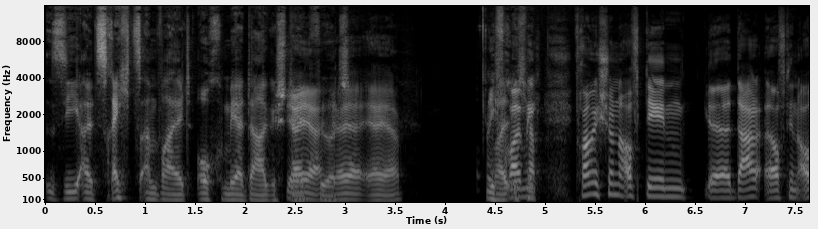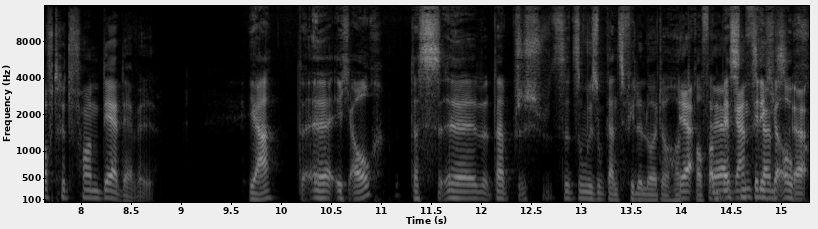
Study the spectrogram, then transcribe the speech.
sie als Rechtsanwalt auch mehr Ja, dargestellt ja, wird. ja, ja, ja, ja. Ich freue ich mich, freu mich schon auf den, äh, da, auf den Auftritt von Daredevil. Ja, äh, ich auch. Das, äh, da sind sowieso ganz viele Leute hot Ja, drauf. Am ja, besten finde ich auch ja.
